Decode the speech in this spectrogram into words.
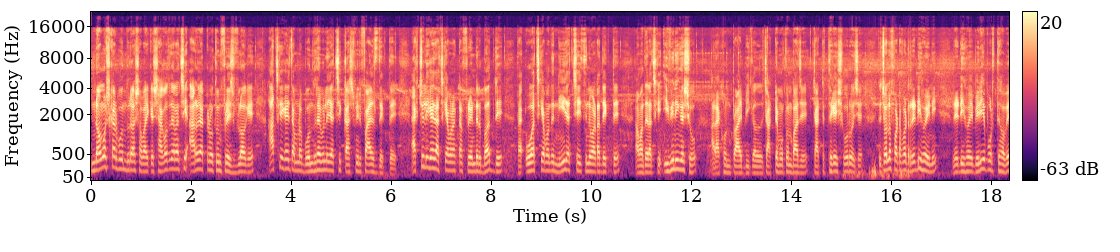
নমস্কার বন্ধুরা, সবাইকে স্বাগত জানাচ্ছি আরও একটা নতুন ফ্রেশ ব্লগে আজকে গাইজ আমরা বন্ধুরা মিলে যাচ্ছি কাশ্মীর ফাইলস দেখতে। অ্যাকচুয়ালি গাইজ আজকে আমার একটা ফ্রেন্ডের বার্থডে তাই ও আজকে আমাদের নিয়ে যাচ্ছে এই সিনেমাটা দেখতে। আমাদের আজকে ইভিনিংয়ে শো আর এখন প্রায় বিকাল চারটে মতন বাজে চারটের থেকেই শো রয়েছে। তো চলো ফটাফট রেডি হয়নি রেডি হয়ে বেরিয়ে পড়তে হবে।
